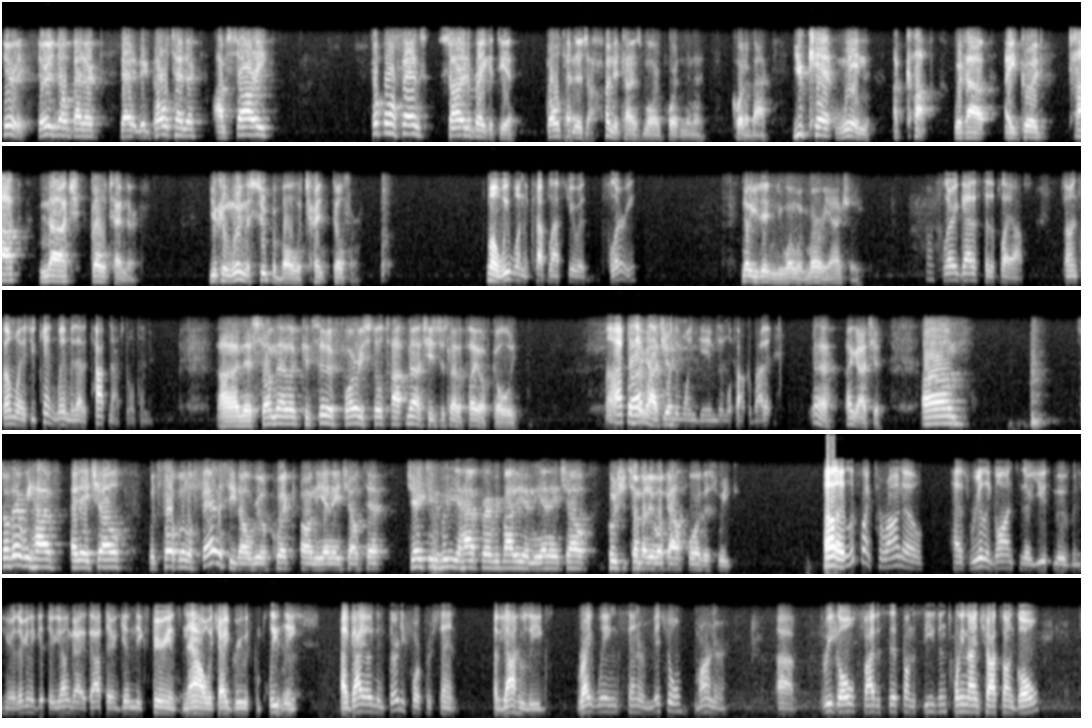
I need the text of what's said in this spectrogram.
Period. There is no better. The, the goaltender, I'm sorry. Football fans, sorry to break it to you. Goaltender is a hundred times more important than a quarterback. You can't win a cup without a good top notch goaltender. You can win the Super Bowl with Trent Dilfer. Well, we won the cup last year with Fleury. No, you didn't. You won with Murray, actually. Well, Fleury got us to the playoffs. So in some ways, you can win without a top-notch goaltender. Uh, and there's some that would consider Fleury still top-notch. He's just not a playoff goalie. Well, after well, I got you. more than one game, then we'll talk about it. Yeah, I got you. Um, so there we have NHL. Let's talk a little fantasy though, real quick on the NHL tip. JT, who do you have for everybody in the NHL? Who should somebody look out for this week? Oh, it looks like Toronto has really gone to their youth movement here. They're going to get their young guys out there and give them the experience now, which I agree with completely. A guy owned in 34% of Yahoo leagues. Right wing center Mitchell Marner, uh, three goals, five assists on the season, 29 shots on goal,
